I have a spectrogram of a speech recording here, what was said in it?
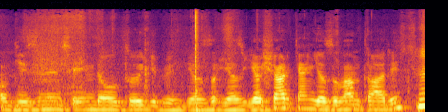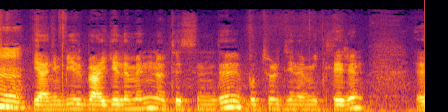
o gezinin şeyinde olduğu gibi yaz, yaz, yaşarken yazılan tarih. Hmm. Yani bir belgelemenin ötesinde bu tür dinamiklerin e,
